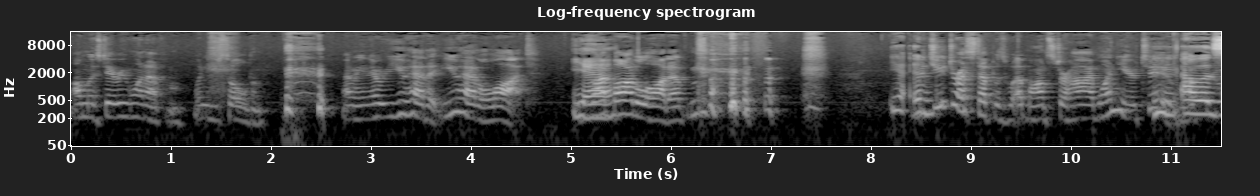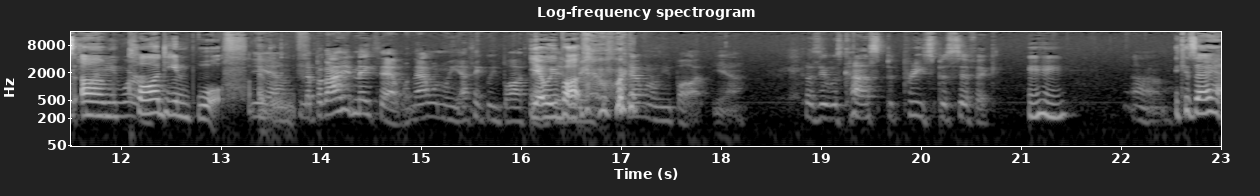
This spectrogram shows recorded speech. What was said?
almost every one of them when you sold them. I mean, there were, you had a you had a lot. Yeah. I bought a lot of them. Yeah, but you dressed up as a Monster High one year too. Mhm, I was which one you um. Clawdeen Wolf. Yeah, no, but I didn't make that one. That one we I think we bought. That, Yeah, we bought we? that one. That one we bought. Yeah, because it was kind of sp- pretty specific. Mm-hmm. Um, because I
